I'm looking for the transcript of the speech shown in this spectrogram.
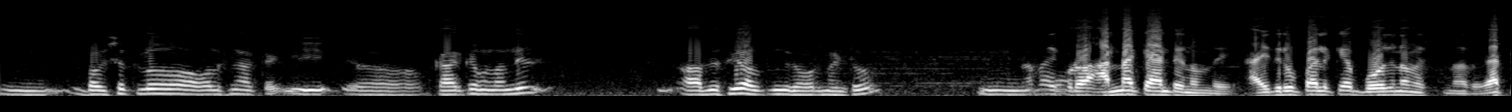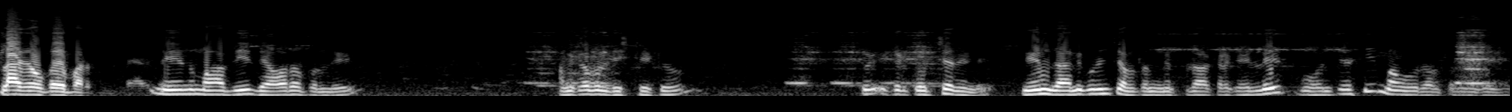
ఉమ్, భవిష్యత్తులో అవ్వాల్సిన ఈ ఆ, కార్యక్రమాలన్నీ ఆ దిశగా వెళ్తుంది గవర్నమెంట్ ఇప్పుడు అన్న క్యాంటీన్ ఉంది. ఐదు రూపాయలకే భోజనం ఇస్తున్నారు. ఎట్లాగా ఉపయోగపడుతుంది సార్? నేను మాది దేవరాపల్లి అనకాపల్లి డిస్టిక్ ఇక్కడికి వచ్చానండి. నేను దాని గురించి వెళ్తాను. ఇప్పుడు అక్కడికి వెళ్ళి ఫోన్ చేసి మా ఊరు వెళ్తాను.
